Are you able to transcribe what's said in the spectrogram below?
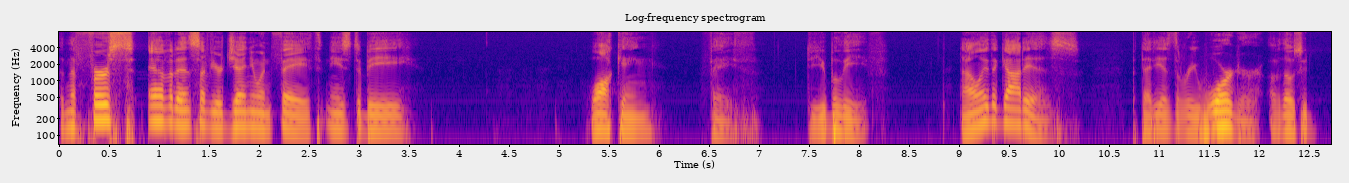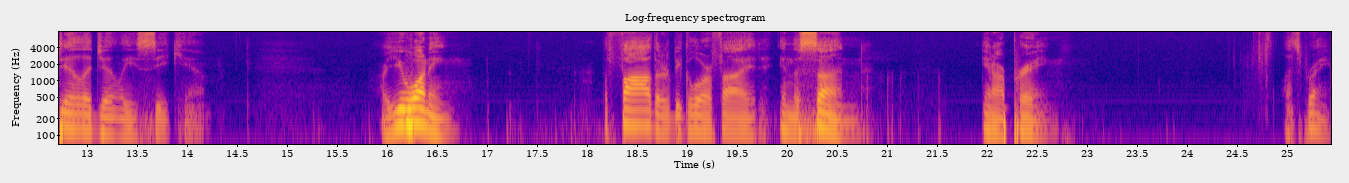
then the first evidence of your genuine faith needs to be walking faith. Do you believe? Not only that God is, but that He is the rewarder of those who diligently seek Him. Are you wanting the Father to be glorified in the Son in our praying? Let's pray.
